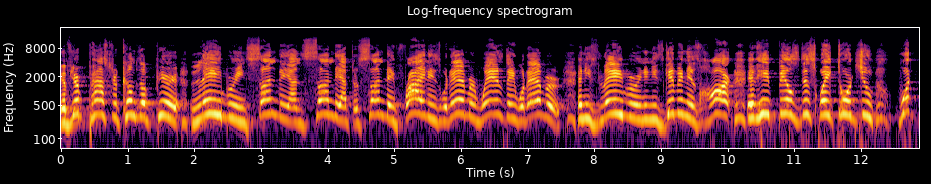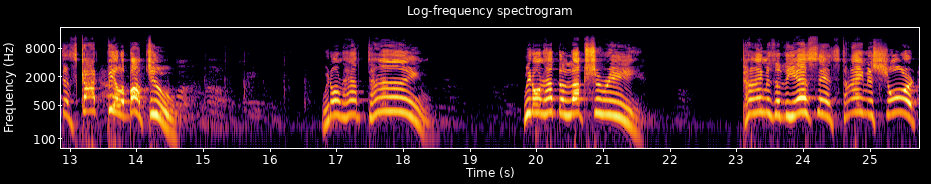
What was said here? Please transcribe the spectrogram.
If your pastor comes up here laboring Sunday on Sunday after Sunday, Fridays, whatever, Wednesday, whatever, and he's laboring and he's giving his heart, and he feels this way towards you, what does God feel about you? We don't have time. We don't have the luxury. Time is of the essence. Time is short.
